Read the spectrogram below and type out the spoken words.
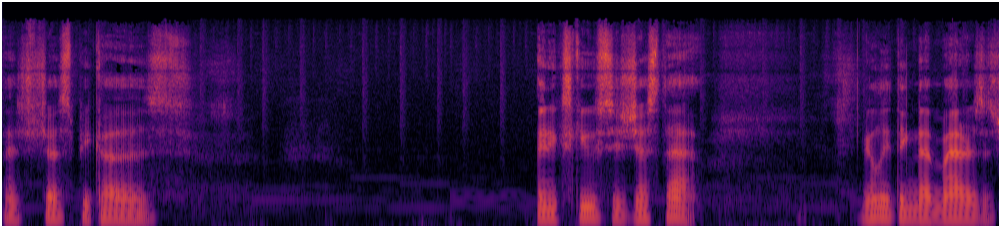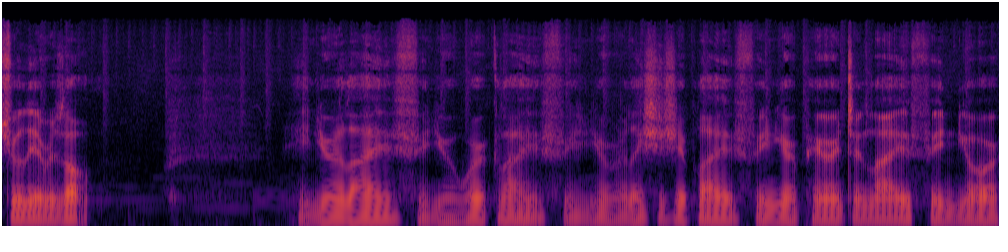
that's just because an excuse is just that. The only thing that matters is truly a result in your life, in your work life, in your relationship life, in your parenting life, in your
